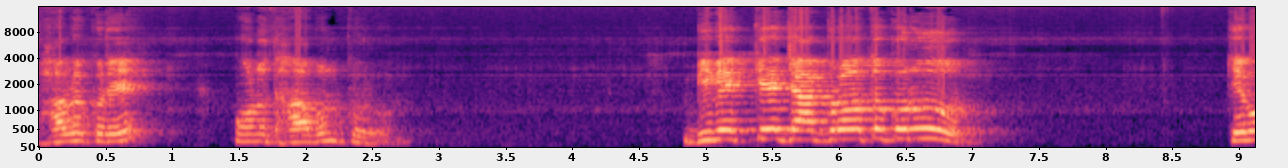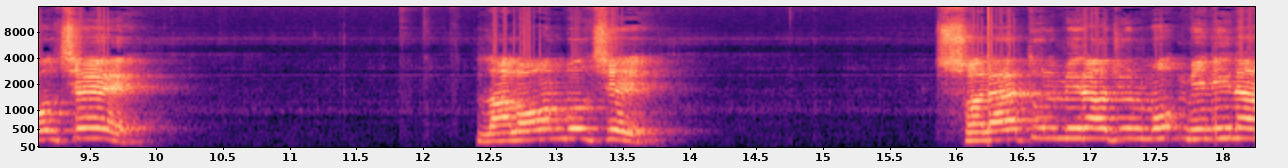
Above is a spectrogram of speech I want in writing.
ভালো করে অনুধাবন করুন। বিবেককে জাগ্রত করুন। কে বলছে? লালন বলছে। সলাতুল মিরাজুল মুমিনিনা।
